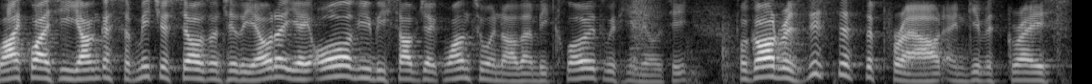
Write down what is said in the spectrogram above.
Likewise, ye younger, submit yourselves unto the elder. Yea, all of you be subject one to another, and be clothed with humility. For God resisteth the proud, and giveth grace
